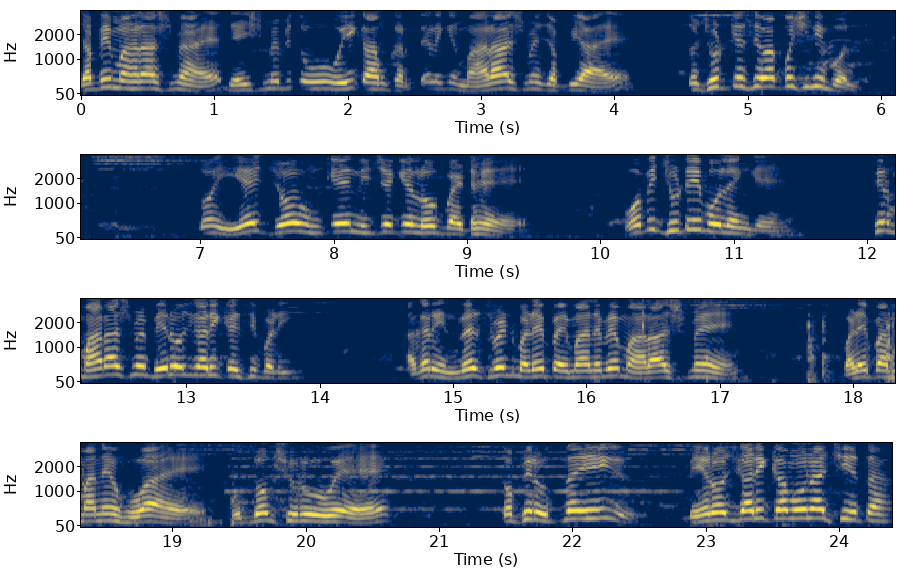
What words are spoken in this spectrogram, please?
जब भी महाराष्ट्र में आए देश में भी तो वो वही काम करते हैं लेकिन महाराष्ट्र में जब भी आए तो झूठ के सिवा कुछ नहीं बोले। तो ये जो उनके नीचे के लोग बैठे हैं, वो भी झूठे ही बोलेंगे। फिर महाराष्ट्र में बेरोजगारी कैसी बढ़ी अगर इन्वेस्टमेंट बड़े पैमाने पे महाराष्ट्र में बड़े पैमाने हुआ है, उद्योग शुरू हुए हैं तो फिर उतना ही बेरोजगारी कम होना चाहिए था।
